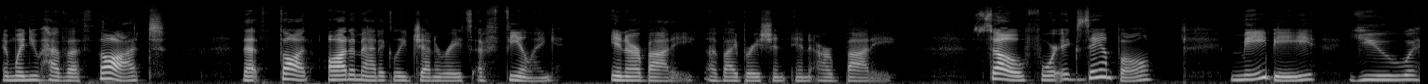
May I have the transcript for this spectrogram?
And when you have a thought, that thought automatically generates a feeling in our body, a vibration in our body. So, for example, maybe you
